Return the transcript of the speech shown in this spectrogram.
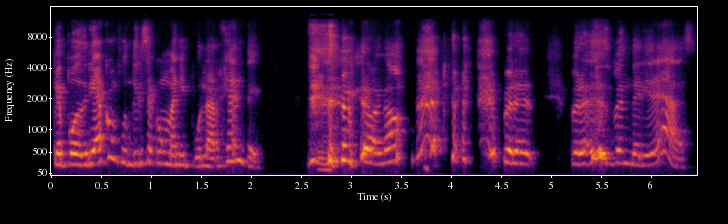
Que podría confundirse con manipular gente, pero no, pero, pero es vender ideas.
